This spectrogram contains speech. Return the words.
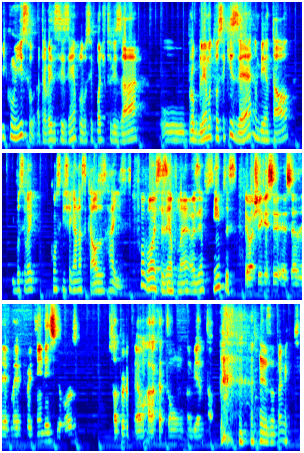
E com isso, através desse exemplo, você pode utilizar o problema que você quiser ambiental e você vai conseguir chegar nas causas raízes. Foi bom esse exemplo, né? É um exemplo simples. Eu achei que esse, esse exemplo aí foi tendencioso Só porque é um hackathon ambiental. Exatamente.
